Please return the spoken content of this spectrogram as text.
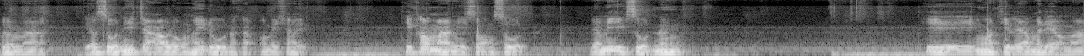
เพิ่มมา เดี๋ยวสูตรนี้จะเอาลงให้ดูนะครับอ๋อไม่ใช่ ที่เข้ามามี 2 สูตร เดี๋ยวมีอีกสูตรหนึ่งที่งวดที่แล้วไม่ได้เอามา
